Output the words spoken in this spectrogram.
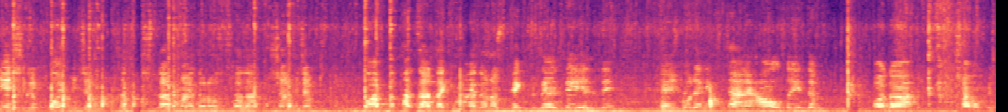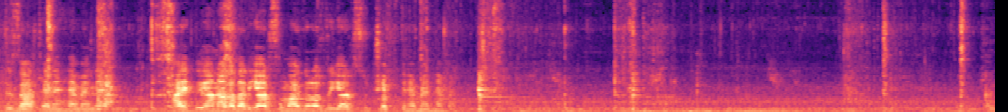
Yeşillik koymayacağım arkadaşlar. Maydanoz falan kuşamayacağım. Bu hafta pazardaki maydanoz pek güzel değildi. Mecburen iki tane aldıydım. O da çabuk bitti zaten hemen. Ayıklayana kadar yarısı maydanozdu, yarısı çöptü hemen hemen. Şimdi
